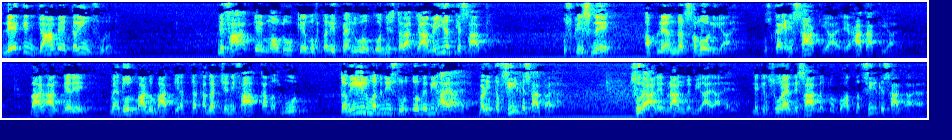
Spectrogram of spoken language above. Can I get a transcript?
لیکن جامع ترین صورت ہے۔ نفاق کے موضوع کے مختلف پہلوؤں کو جس طرح جامعیت کے ساتھ اس کے اس نے اپنے اندر سمو لیا ہے، اس کا احسا کیا ہے، احاطہ کیا ہے۔ بہرحال میرے محدود معلومات کی حد تک اگرچہ نفاق کا مضمون طویل مدنی صورتوں میں بھی آیا ہے، بڑی تفصیل کے ساتھ آیا ہے۔ سورہ عال عمران میں بھی آیا ہے، لیکن سورہ نساء میں تو بہت تفصیل کے ساتھ آیا ہے۔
